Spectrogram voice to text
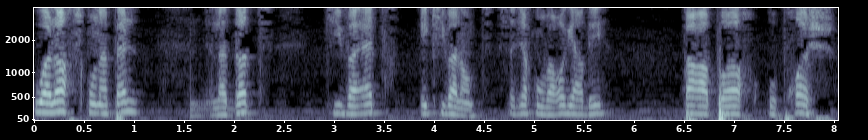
ou alors ce qu'on appelle la dot qui va être équivalente. C'est-à-dire qu'on va regarder par rapport aux proches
